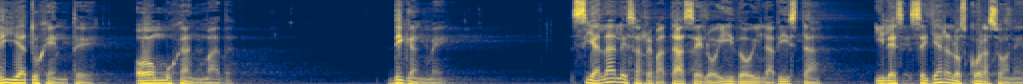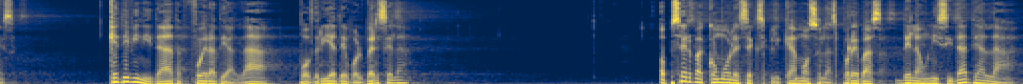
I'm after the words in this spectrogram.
Di a tu gente, oh Muhammad, díganme, si Alá les arrebatase el oído y la vista y les sellara los corazones, ¿qué divinidad fuera de Alá podría devolvérsela? Observa cómo les explicamos las pruebas de la unicidad de Alá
